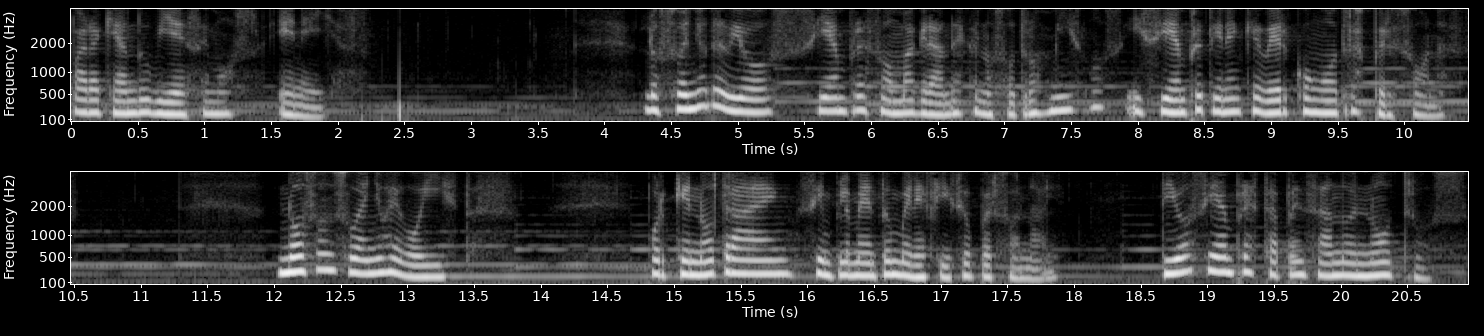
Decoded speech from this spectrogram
para que anduviésemos en ellas. Los sueños de Dios siempre son más grandes que nosotros mismos y siempre tienen que ver con otras personas. No son sueños egoístas, porque no traen simplemente un beneficio personal. Dios siempre está pensando en otros,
